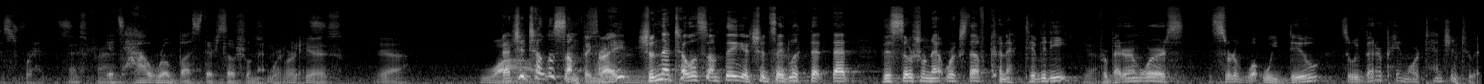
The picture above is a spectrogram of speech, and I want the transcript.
as friends. As friends. It's how robust their social network, Work is. is. Yeah. Wow. That should tell us something, right? Something, Shouldn't that tell us something? It should say, look, that, that this social network stuff, connectivity, Yeah. for better and worse, is sort of what we do. So we better pay more attention to it.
